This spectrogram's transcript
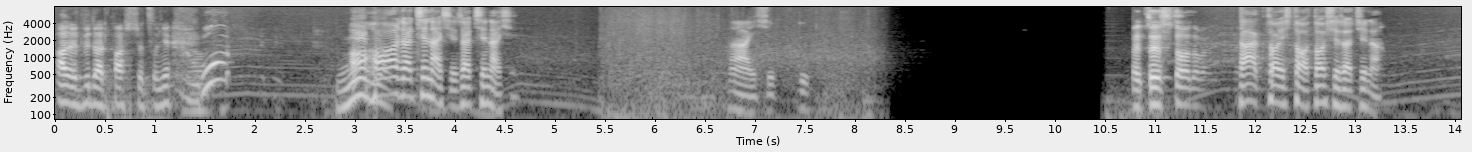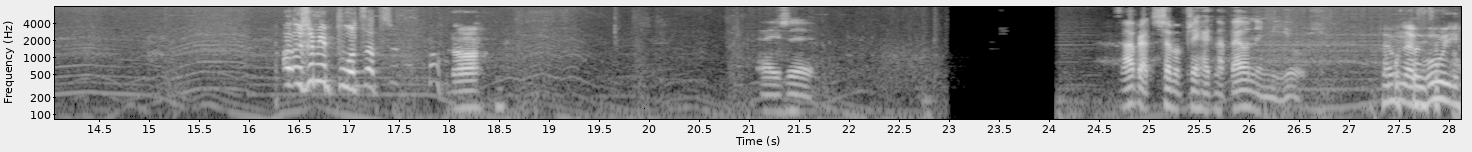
Ale wydar paszcze, co nie? O! Nie Oho, zaczyna się, zaczyna się. Naj się tu. To jest to, dawaj. Tak, to jest to, to się zaczyna. Ale że mnie płot zatrzymał! No. Ej, że... Dobra, trzeba przejechać na pełnym i już. Pełne wuj.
